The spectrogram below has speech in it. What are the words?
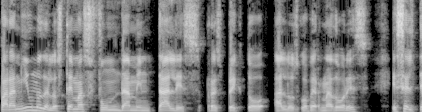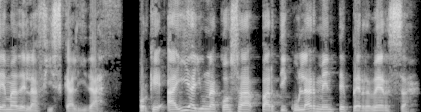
para mí uno de los temas fundamentales respecto a los gobernadores es el tema de la fiscalidad porque ahí hay una cosa particularmente perversa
